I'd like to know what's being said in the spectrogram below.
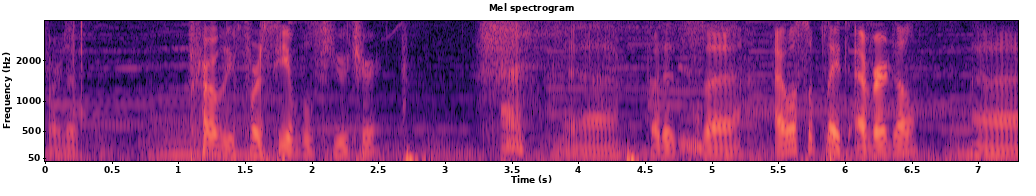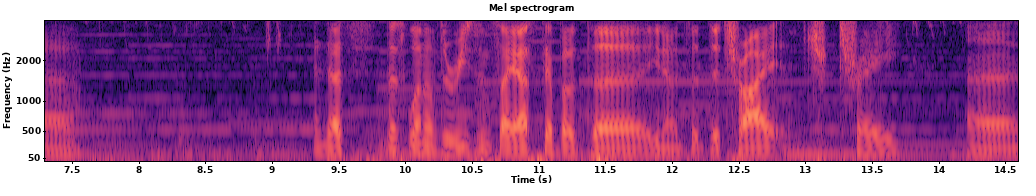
for the probably foreseeable future. Yes. Uh, but it's uh, I also played Everdell, uh, and that's that's one of the reasons I asked about the you know the the try tr- tray, uh,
